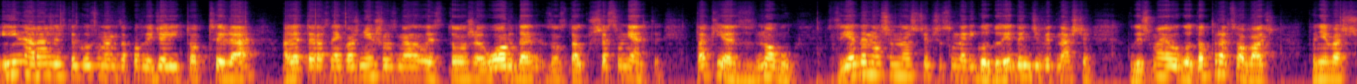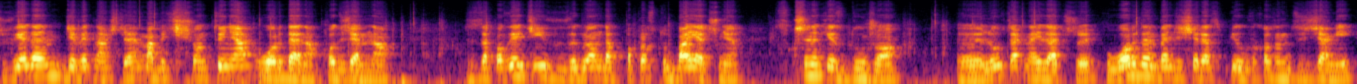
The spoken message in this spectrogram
i na razie z tego co nam zapowiedzieli to tyle, Ale teraz najważniejszą zmianą jest to, że Warden został przesunięty. Tak jest, znowu. Z 1.18 przesunęli go do 1.19, gdyż mają go dopracować, ponieważ w 1.19 ma być świątynia Wardena, podziemna. Z zapowiedzi wygląda po prostu bajecznie. Skrzynek jest dużo. Yy, lód jak najlepszy. Warden będzie się respił wychodząc z ziemi,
